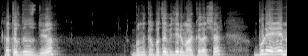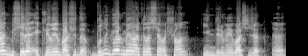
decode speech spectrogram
katıldınız diyor. Bunu kapatabilirim arkadaşlar. Buraya hemen bir şeyler eklemeye başladı. Bunu görmeyen arkadaşlar var. Şu an indirmeye başlayacak. Evet.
